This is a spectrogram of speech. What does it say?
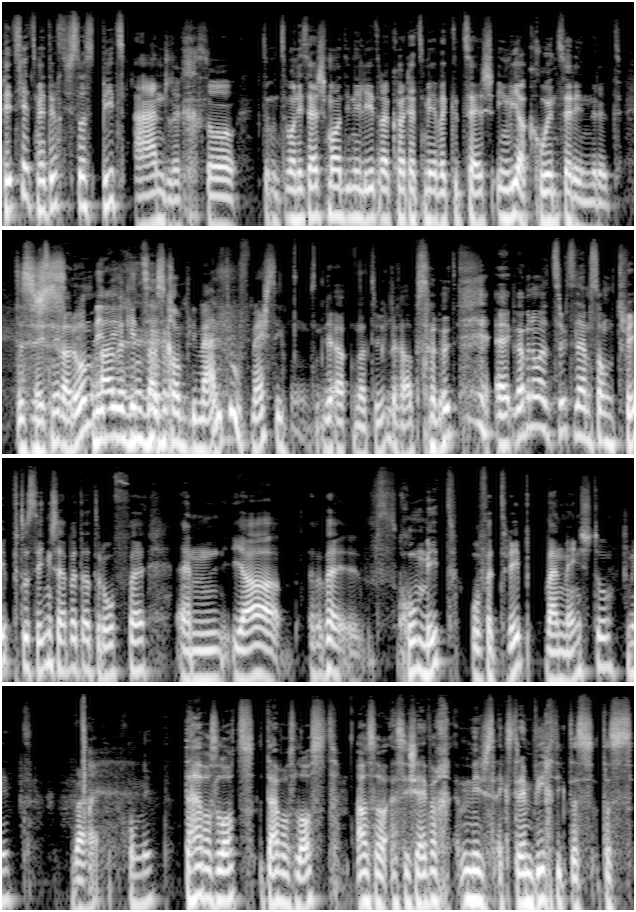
bisschen jetzt mir durch so ein bisschen ähnlich. So, als ich das erste Mal deine Lieder gehört habe, hat es mich eben zuerst irgendwie an Kunz erinnert. Das ist nicht warum. Nicht aber gibt es als Kompliment auf, merci. Ja, natürlich, absolut. Äh, gehen wir nochmal zurück zu dem Song Trip. Du singst eben da drauf, ähm, ja, komm mit auf einen Trip. Wann meinst du mit? Wer kommt mit? Der, was lost. Der, was lost. Also es ist einfach, mir ist extrem wichtig, dass, dass,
